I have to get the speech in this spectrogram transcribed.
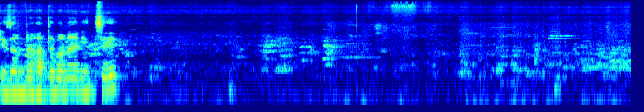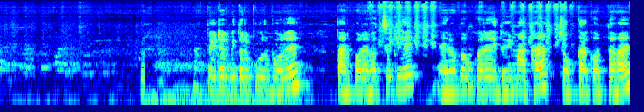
ডিজাইনটা হাতে বানায় নিচ্ছি। তো এটার ভিতরে পুর ভরে তারপরে হচ্ছে কি এরকম করে এই দুই মাথা চক্কা করতে হয়।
